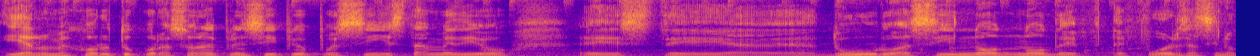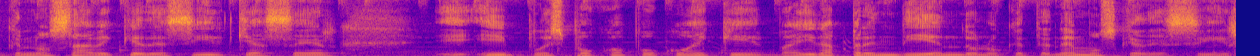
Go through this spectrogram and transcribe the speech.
Y a lo mejor tu corazón al principio, pues sí, está medio este, eh, duro, así, no, no de, de fuerza, sino que no sabe qué decir, qué hacer. Y, y, pues poco a poco hay que va a ir aprendiendo lo que tenemos que decir.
